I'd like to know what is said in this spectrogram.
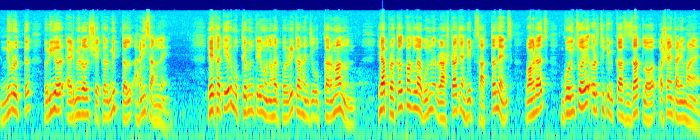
निवृत्त रियर एडमिरल शेखर मित्तल हांणी सांगलें. हे खातीर मुख्यमंत्री मनोहर पर्रीकार हांचे उपकार मानून ह्या प्रकल्पाक लागून राष्ट्राचें हित सादतलेंच वांगडाच गोंयचोय अर्थीक विकास जातलो अशेंय तांणी म्हळें.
